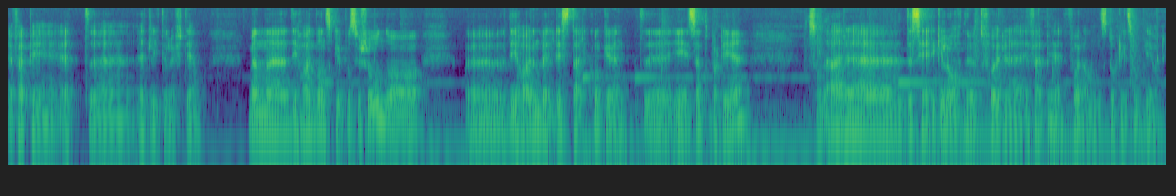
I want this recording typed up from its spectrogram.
Frp et, eh, et lite løft igjen. Men eh, de har en vanskelig posisjon, og de har en veldig sterk konkurrent i Senterpartiet. Så det, er, det ser ikke lovende ut for Frp foran stortingsvalget i år.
